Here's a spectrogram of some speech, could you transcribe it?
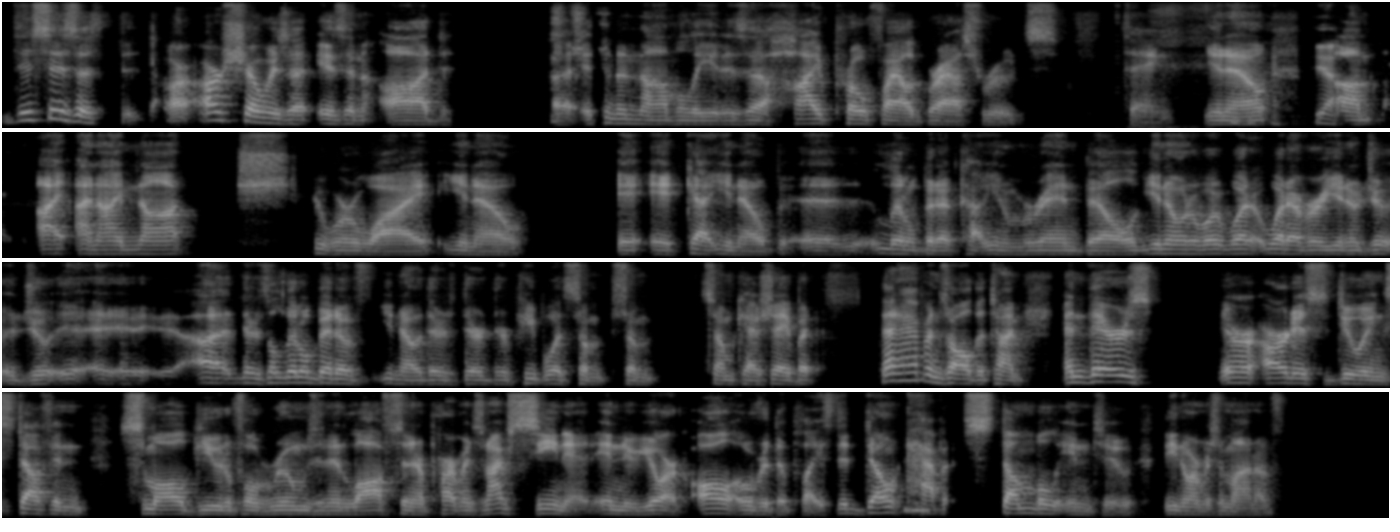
this is a our, our show is a is an odd uh, it's an anomaly. It is a high profile grassroots thing you know? Yeah. Um i and i'm not sure why you know it, it got you know a little bit of you know Marin Bill you know what whatever you know ju, ju, uh, uh, there's a little bit of you know there's there there are people with some some some cachet but that happens all the time. And there's there are artists doing stuff in small beautiful rooms and in lofts and apartments and I've seen it in New York all over the place that don't mm-hmm. happen stumble into the enormous amount of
